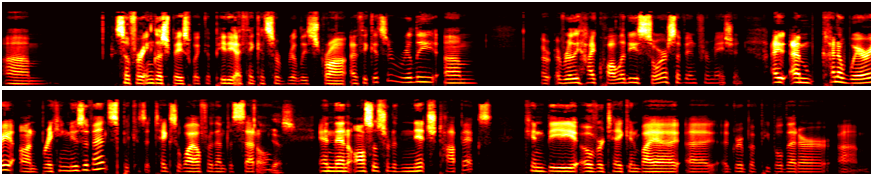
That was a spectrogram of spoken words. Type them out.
um, so for English-based Wikipedia, I think it's a really strong. I think it's a really um, a, really high quality source of information. I, I'm kind of wary on breaking news events because it takes a while for them to settle Yes. and then also sort of niche topics can be overtaken by a, a, a group of people that are um,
